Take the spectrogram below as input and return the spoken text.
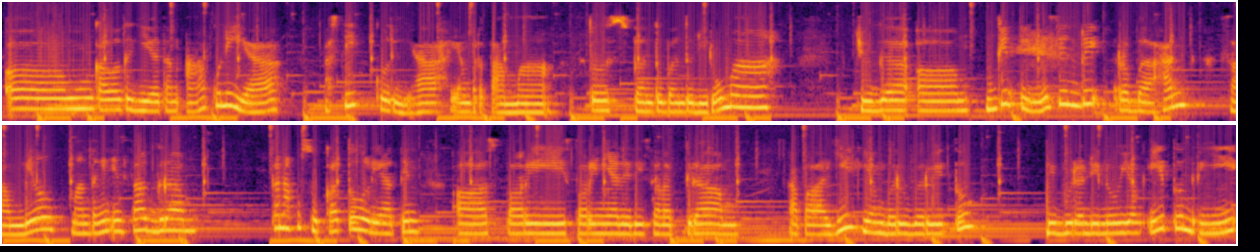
Um, kalau kegiatan aku nih ya, pasti kuliah yang pertama, terus bantu-bantu di rumah, juga um, mungkin ini sih rebahan sambil mantengin Instagram. Kan aku suka tuh liatin uh, story storynya dari selebgram. Apalagi yang baru-baru itu liburan di New York itu, Dri.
